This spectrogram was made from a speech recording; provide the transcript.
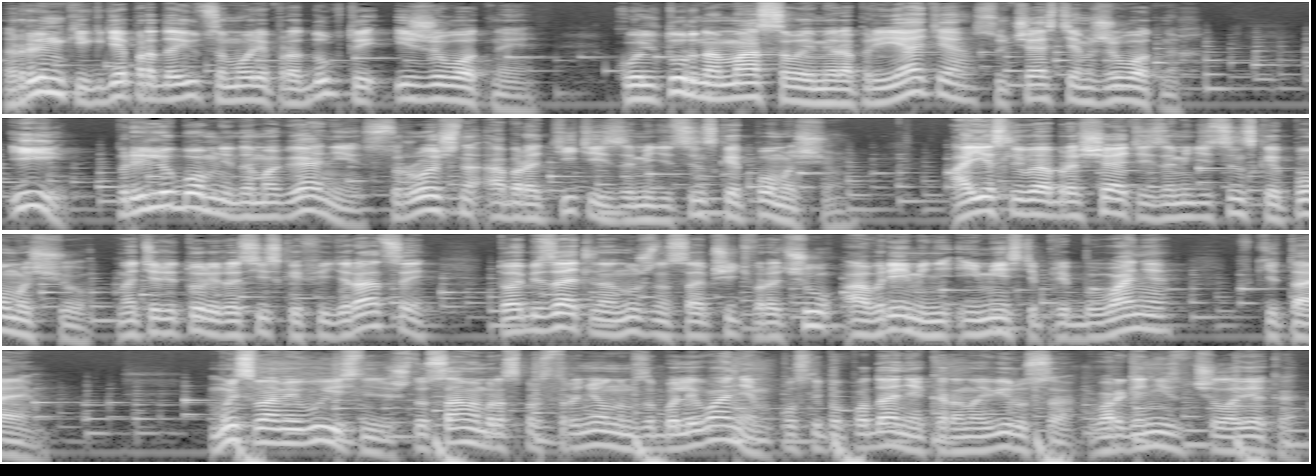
рынки, где продаются морепродукты и животные, культурно-массовые мероприятия с участием животных. И при любом недомогании срочно обратитесь за медицинской помощью. А если вы обращаетесь за медицинской помощью на территории Российской Федерации, то обязательно нужно сообщить врачу о времени и месте пребывания в Китае. Мы с вами выяснили, что самым распространенным заболеванием после попадания коронавируса в организм человека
